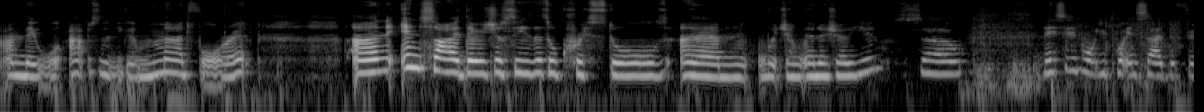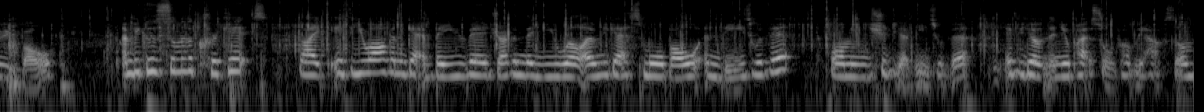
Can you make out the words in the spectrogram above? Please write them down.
and they will absolutely go mad for it. And inside there's just these little crystals, um, which I'm going to show you. So this is what you put inside the food bowl. And because some of the crickets like, if you are going to get a baby bearded dragon, then you will only get a small bowl and these with it. Well, I mean, you should get these with it. If you don't, then your pet store will probably have some.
